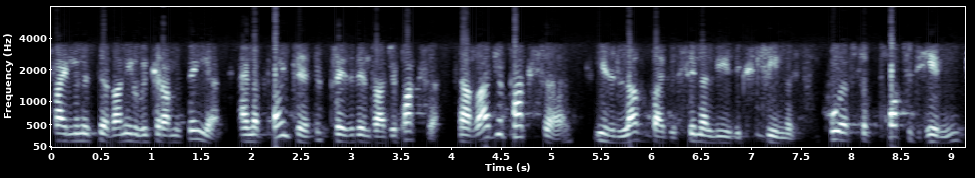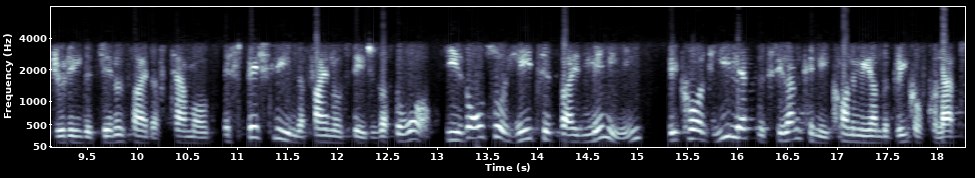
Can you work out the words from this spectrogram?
Prime Minister Ranil Wickremesinghe and appointed President Rajapaksa. Now, Rajapaksa is loved by the Sinhalese extremists who have supported him during the genocide of Tamils, especially in the final stages of the war. He is also hated by many because he left the Sri Lankan economy on the brink of collapse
